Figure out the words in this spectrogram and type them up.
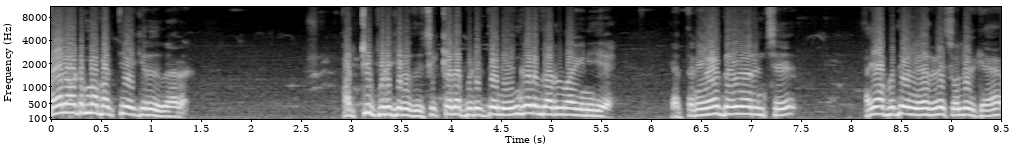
மேலோட்டமாக பக்தி வைக்கிறது வேற. பற்றி பிடிக்கிறது சிக்கனை பிடித்தேன் எங்களும் தருள்வாய் நீயே எத்தனையோ தெய்வம் இருந்துச்சு. ஐயா பற்றி ஏற்கனவே சொல்லியிருக்கேன்.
